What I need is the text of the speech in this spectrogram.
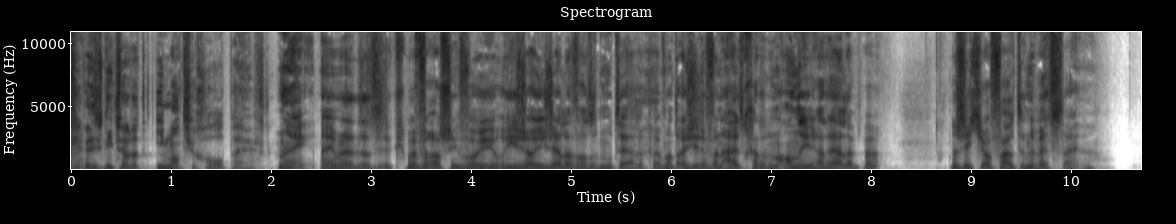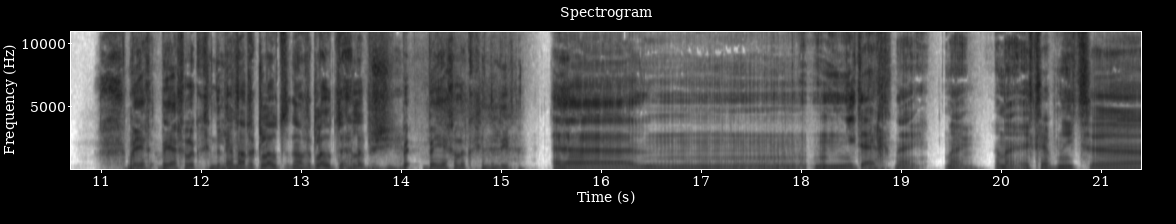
Het is niet zo dat iemand je geholpen heeft. Nee, nee maar dat, ik heb een verrassing voor je. Je zou jezelf altijd moeten helpen. Want als je ervan uitgaat dat een ander je gaat helpen... dan zit je al fout in de wedstrijden. Ben je, ben jij gelukkig in de liefde? En naar de kloot, naar de kloot helpen ze ben, ben je gelukkig in de liefde? Uh, niet echt, nee. Nee, hmm. nee ik heb niet... Uh,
